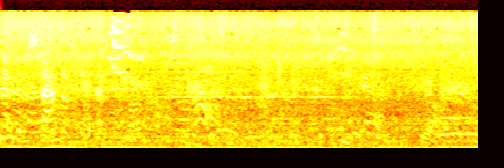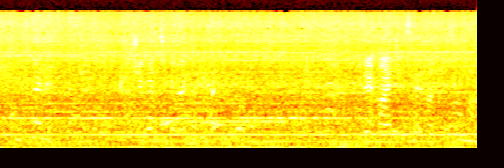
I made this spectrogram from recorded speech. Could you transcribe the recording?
let them stand on here. Do you want to go over here? You don't mind just sitting on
